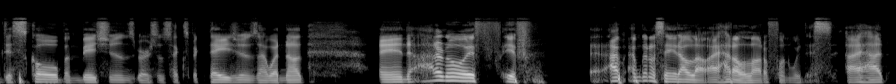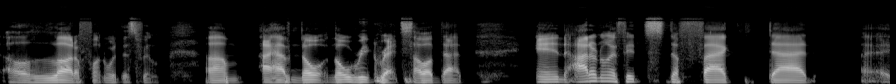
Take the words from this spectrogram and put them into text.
the scope, ambitions versus expectations and whatnot. And I don't know if if I'm gonna say it out loud. I had a lot of fun with this. I had a lot of fun with this film. Um, I have no no regrets about that. And I don't know if it's the fact that uh,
